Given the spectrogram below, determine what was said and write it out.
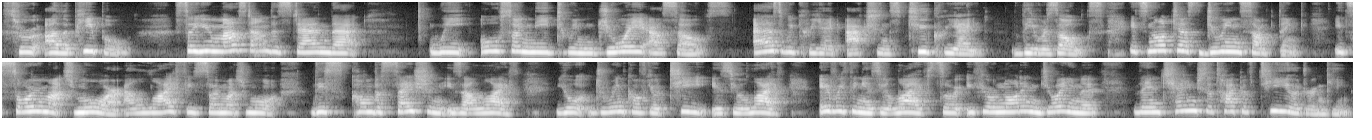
through other people. So you must understand that we also need to enjoy ourselves as we create actions to create the results. It's not just doing something, it's so much more. Our life is so much more. This conversation is our life. Your drink of your tea is your life. Everything is your life. So if you're not enjoying it, then change the type of tea you're drinking.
